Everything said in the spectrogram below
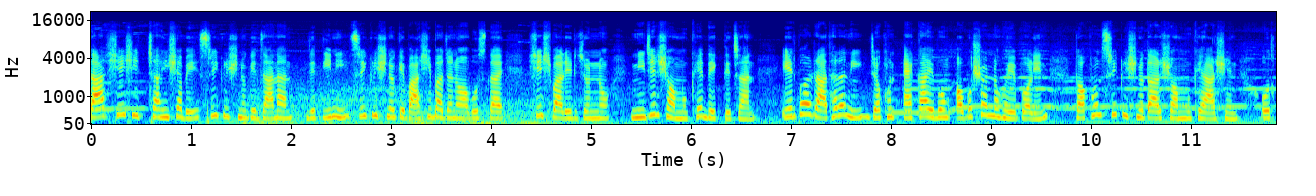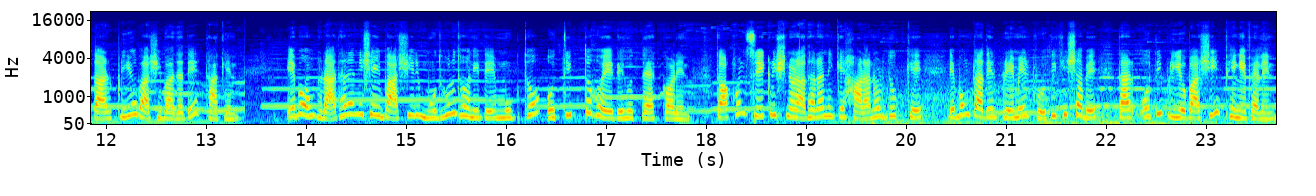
তার শেষ ইচ্ছা হিসাবে শ্রীকৃষ্ণকে জানান যে তিনি শ্রীকৃষ্ণকে বাঁশি বাজানো অবস্থায় শেষবারের জন্য নিজের সম্মুখে দেখতে চান। এরপর রাধারানী যখন একা এবং অবসন্ন হয়ে পড়েন, তখন শ্রীকৃষ্ণ তার সম্মুখে আসেন ও তার প্রিয় বাঁশি বাজাতে থাকেন। এবং রাধারানী সেই বাঁশির মধুর ধ্বনিতে মুগ্ধ ও তৃপ্ত হয়ে দেহত্যাগ করেন। তখন শ্রীকৃষ্ণ রাধারানীকে হারানোর দুঃখে এবং তাদের প্রেমের প্রতীক হিসাবে তার অতি প্রিয় বাঁশি ভেঙে ফেলেন।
